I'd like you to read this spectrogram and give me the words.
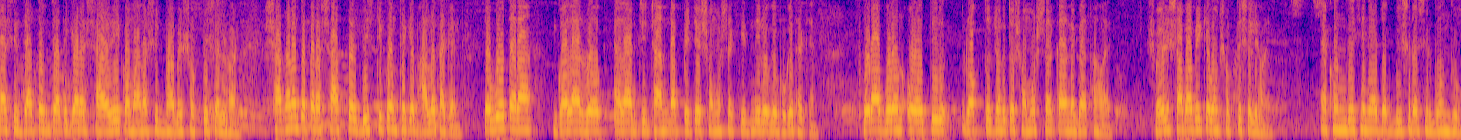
রাশির জাতক জাতিকারা শারীরিক ও মানসিকভাবে শক্তিশালী হন। সাধারণত তারা স্বাস্থ্যের দৃষ্টিকোণ থেকে ভালো থাকেন, তবুও তারা গলার রোগ, অ্যালার্জি, ঠান্ডা, পেটের সমস্যা, কিডনি রোগে ভুগে থাকেন। ফোড়া বোরন ও অতির রক্তজনিত সমস্যার কারণে ব্যথা হয়। শরীর স্বাভাবিক এবং শক্তিশালী হয়। এখন দেখে নেওয়া যাক বিশ্বরাশির বন্ধু।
